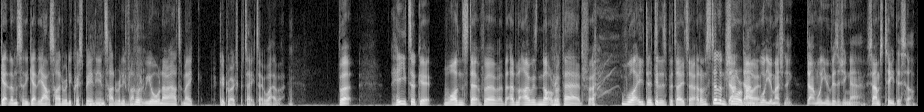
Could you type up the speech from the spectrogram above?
get them so you get the outside really crispy and the Mhm. inside really fluffy. We all know how to make a good roast potato, whatever. But he took it one step further, and I was not prepared for what he did to this potato, and I'm still unsure Dan, about Dan, it. what are you imagining? Dan, what are you envisaging now? Sam's teed this up.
